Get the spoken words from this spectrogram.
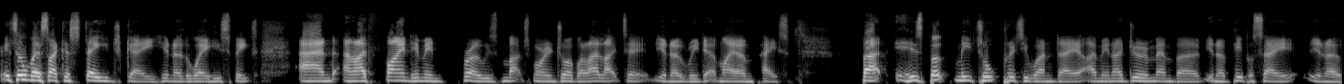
it's almost like a stage gay, you know, the way he speaks, and and I find him in prose much more enjoyable. I like to, you know, read it at my own pace. But his book, Me Talk Pretty One Day, I mean, I do remember, you know, people say, you know,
